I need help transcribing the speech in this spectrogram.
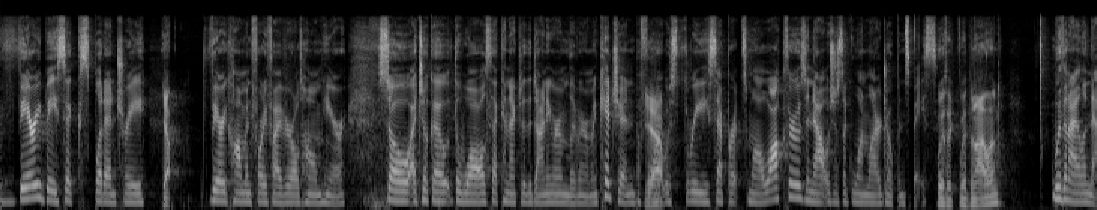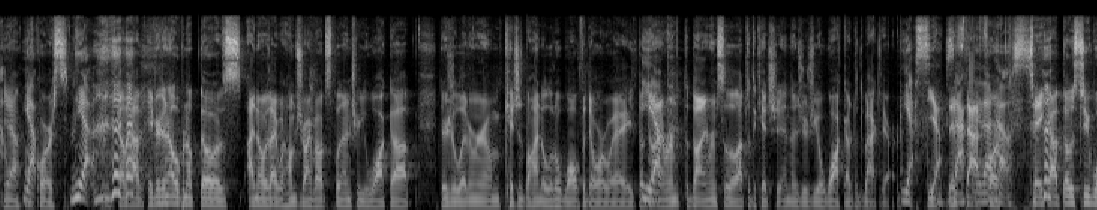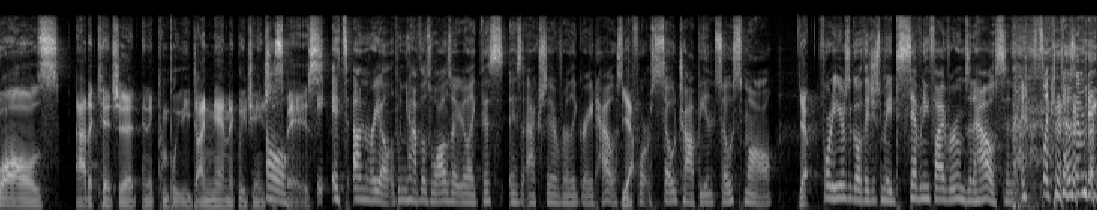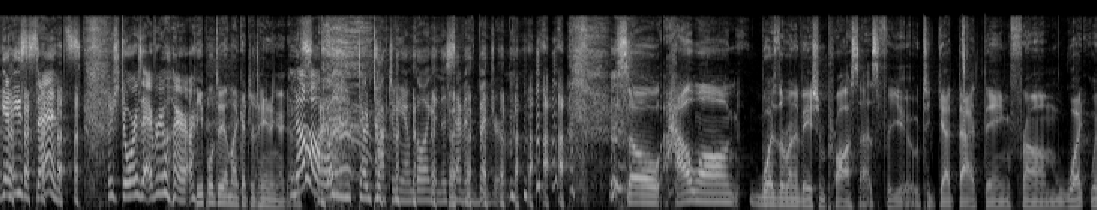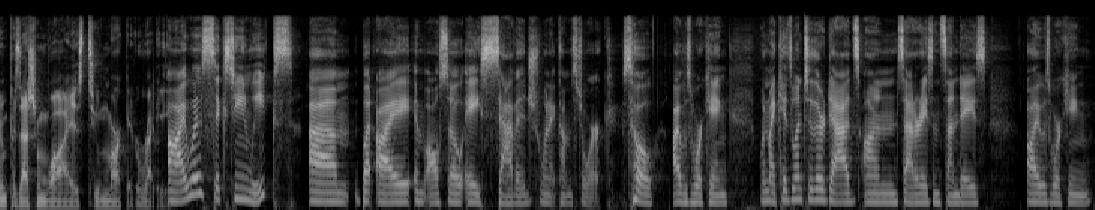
very basic split entry, yep. very common 45 year old home here. So I took out the walls that connected the dining room, living room, and kitchen. Before it was three separate small walkthroughs, and now it was just like one large open space With a, with an island. With an island now. Yeah. Yeah. Of course. Yeah. Have, if you're gonna open up those, I know exactly what homes you're talking about. Split entry. You walk up. There's your living room. Kitchen's behind a little wall with a doorway. The Yep. dining room. The dining room's to the left of the kitchen, and there's usually a walk out to the backyard. Yes, Yeah. exactly that far. house. Take out those two walls. Add a kitchen, and it completely dynamically changed the oh, space. Oh, It's unreal. When you have those walls out, you're like, this is actually a really great house. Yeah. Before it was so choppy and so small. Yep. 40 years ago, they just made 75 rooms in a house. And it's like, it doesn't make any sense. There's doors everywhere. People didn't like entertaining, I guess. No, don't talk to me. I'm going in the seventh bedroom. So, how long was the renovation process for you to get that thing from what, when possession wise, to market ready? I was 16 weeks, um, but I am also a savage when it comes to work. So I was working when my kids went to their dads on Saturdays and Sundays. I was working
